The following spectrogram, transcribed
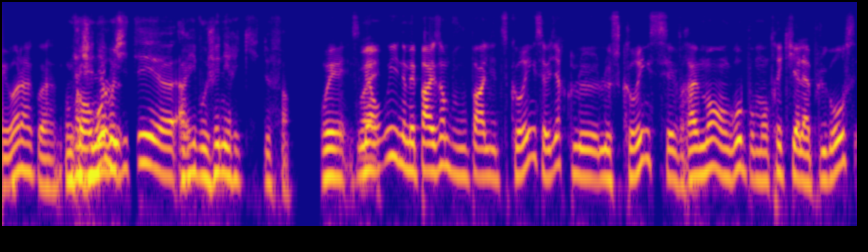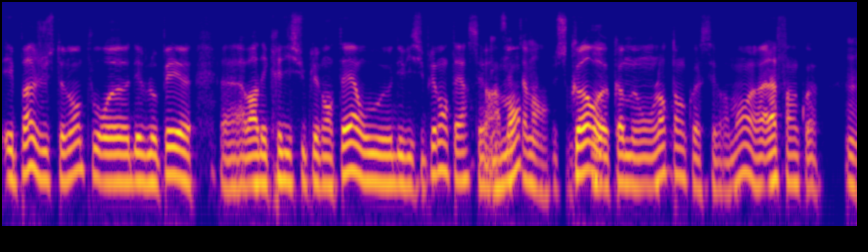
et voilà, quoi. Donc La en gros, le- générosité arrive au générique de fin. Oui, mais oui, non, mais par exemple, vous parliez de scoring, ça veut dire que le, le scoring, c'est vraiment en gros pour montrer qui a la plus grosse et pas justement pour euh, développer, euh, euh, avoir des crédits supplémentaires ou des vies supplémentaires. C'est vraiment Exactement. le score euh, comme on l'entend, quoi. C'est vraiment euh, à la fin, quoi. Mm.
